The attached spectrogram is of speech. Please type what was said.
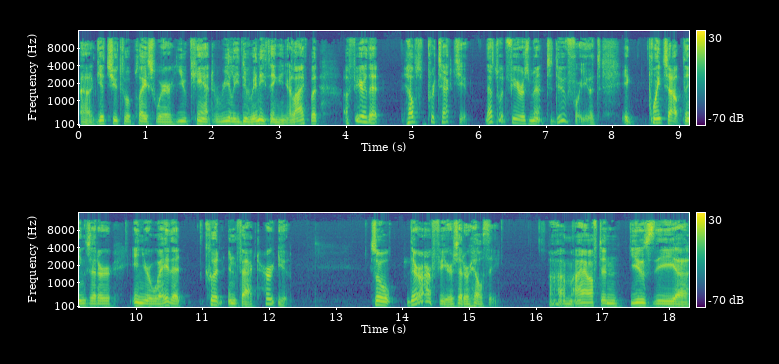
uh, gets you to a place where you can't really do anything in your life, but a fear that helps protect you. That's what fear is meant to do for you. It's, it points out things that are in your way that could, in fact, hurt you. So there are fears that are healthy. Um, I often use the uh,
